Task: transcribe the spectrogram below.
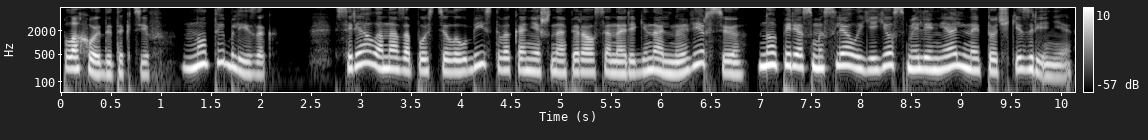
«Плохой детектив, но ты близок. Сериал «Она запустила убийство», конечно, опирался на оригинальную версию, но переосмыслял ее с миллениальной точки зрения.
